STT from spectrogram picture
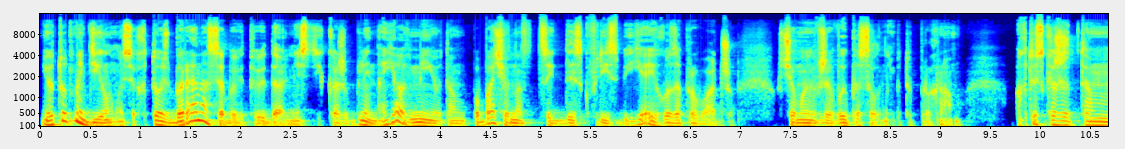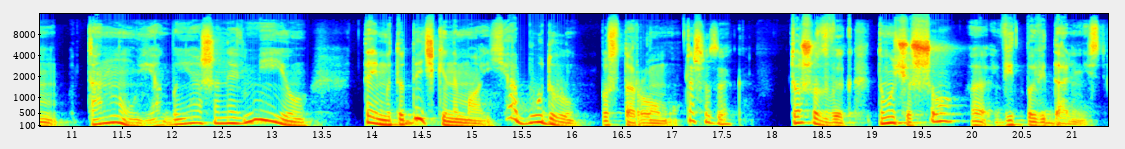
І отут ми ділимося. Хтось бере на себе відповідальність і каже: Блін, а я вмію там, побачив на цей диск фрізбі, я його запроваджу. Хоча ми вже виписали ніби ту програму. А хтось каже, там, та ну, якби я ще не вмію, та й методички немає, я буду по-старому. Та що звик? То, що звик. Тому що що Е, відповідальність.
